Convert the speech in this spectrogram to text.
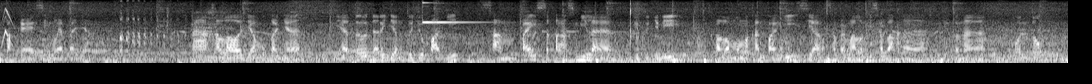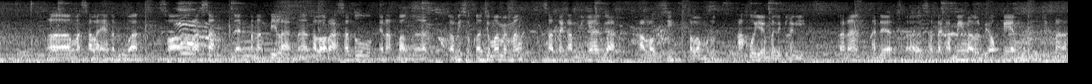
pakai singlet aja. Nah, kalau jam bukanya dia tuh dari jam 7 pagi sampai setengah 9 gitu. Jadi kalau mau makan pagi, siang sampai malam bisa banget gitu. Nah, untuk eh, masalah yang kedua soal rasa dan penampilan. Nah, kalau rasa tuh enak banget. Kami suka cuma memang sate kambingnya agak alot sih kalau menurut aku ya balik lagi. Karena ada eh, sate kambing yang lebih oke yang menurut kita.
